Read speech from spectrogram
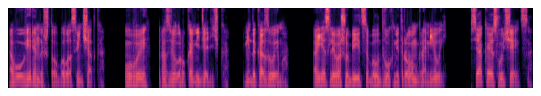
А вы уверены, что была свинчатка? Увы, развел руками дядечка. Недоказуемо. А если ваш убийца был двухметровым громилой? Всякое случается.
